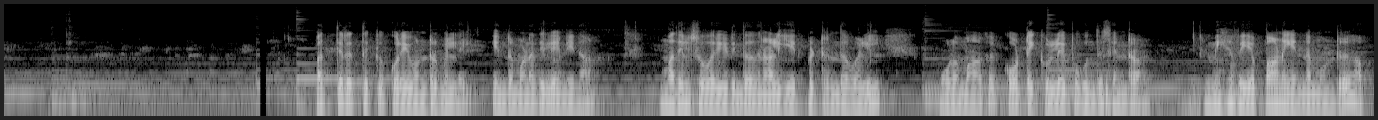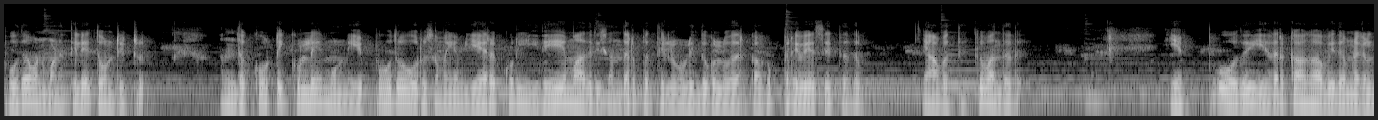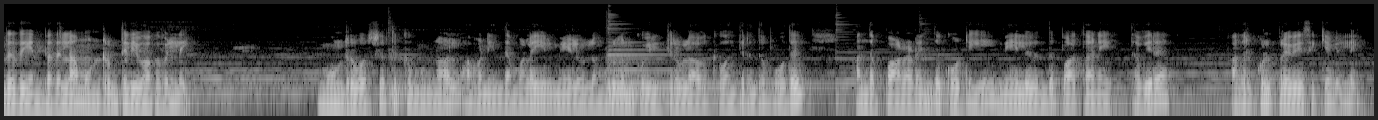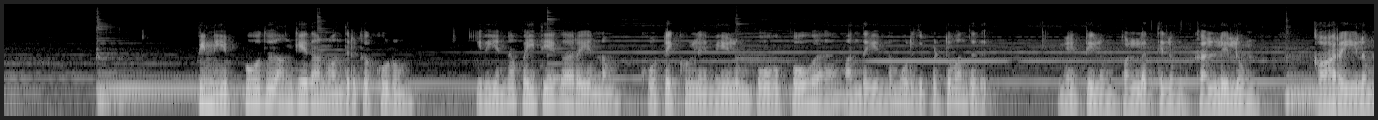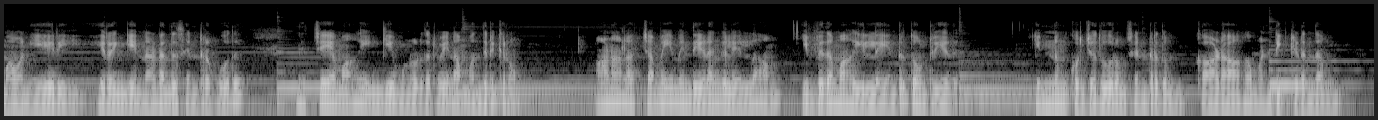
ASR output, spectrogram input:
பத்திரத்துக்கு குறைவொன்றுமில்லை என்று மனதில் எண்ணினான். மதில் சுவர் இடிந்ததனால் ஏற்பட்டிருந்த வழி மூலமாக கோட்டைக்குள்ளே புகுந்து சென்றான். மிக வியப்பான எண்ணம் ஒன்று அப்போது அவன் மனத்திலே தோன்றிற்று. அந்த கோட்டைக்குள்ளே முன் எப்போதோ ஒரு சமயம் ஏறக்குறைய இதே மாதிரி சந்தர்ப்பத்தில் ஒளிந்து கொள்வதற்காக பிரவேசித்தது ஞாபகத்துக்கு வந்தது. எப்போது எதற்காக அவ்விதம் நிகழ்ந்தது என்பதெல்லாம் ஒன்றும் தெளிவாகவில்லை. மூன்று வருஷத்துக்கு முன்னால் அவன் இந்த மலையில் மேலுள்ள முருகன் கோயில் திருவிழாவுக்கு வந்திருந்த போது அந்த பாலடைந்த கோட்டையை மேலிருந்து பார்த்தானே தவிர அதற்குள் பிரவேசிக்கவில்லை. பின் எப்போது அங்கேதான் வந்திருக்கக்கூடும்? இது என்ன பைத்தியகார எண்ணம்? கோட்டைக்குள்ளே மேலும் போக போக அந்த எண்ணம் உறுதிப்பட்டு வந்தது. மேட்டிலும் பள்ளத்திலும் கல்லிலும் காரையிலும் அவன் ஏறி இறங்கி நடந்து சென்றபோது நிச்சயமாக இங்கே முன்னொரு தடவை நாம் வந்திருக்கிறோம். ஆனால் அச்சமயம் இந்த இடங்கள் எல்லாம் இவ்விதமாக இல்லை என்று தோன்றியது. இன்னும் கொஞ்ச தூரம் சென்றதும் காடாக மண்டி கிடந்த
